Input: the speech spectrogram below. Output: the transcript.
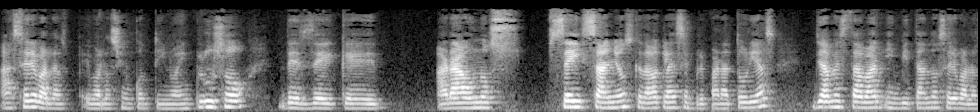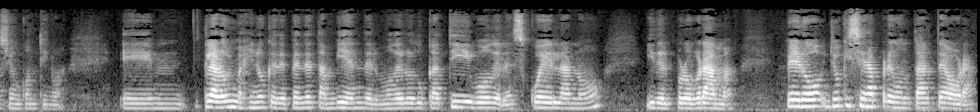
a hacer evaluación continua, incluso desde que hará unos seis años que daba clases en preparatorias, ya me estaban invitando a hacer evaluación continua. Eh, claro, imagino que depende también del modelo educativo, de la escuela, ¿no? Y del programa. Pero yo quisiera preguntarte ahora,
